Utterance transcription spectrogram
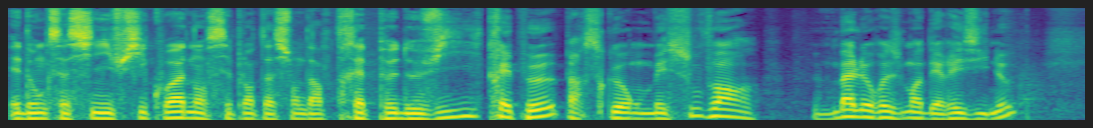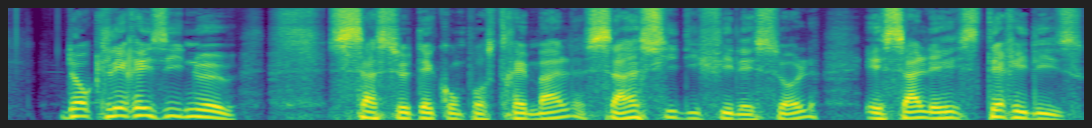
Et donc ça signifie quoi dans ces plantations d'arbres? Très peu de vie? Très peu, parce qu'on met souvent, malheureusement, des résineux. Donc les résineux, ça se décompose très mal, ça acidifie les sols et ça les stérilise,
